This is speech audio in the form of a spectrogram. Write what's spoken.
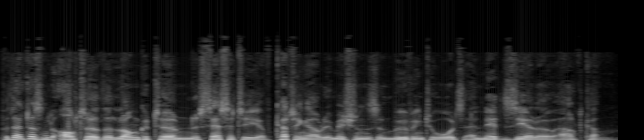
But that doesn't alter the longer-term necessity of cutting our emissions and moving towards a net zero outcome.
